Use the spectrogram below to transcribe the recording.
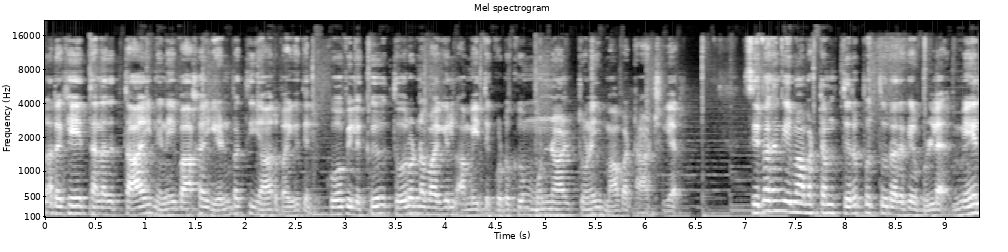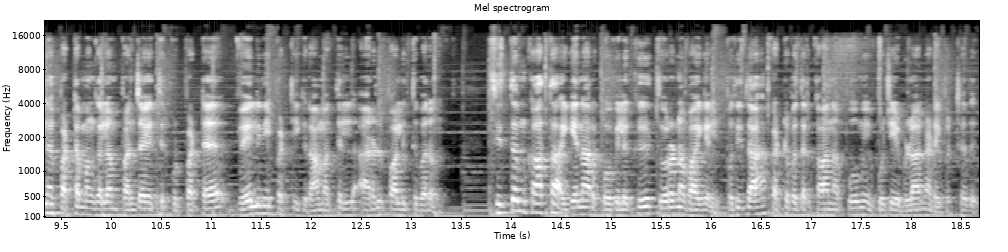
அருகே தனது தாய் நினைவாக எண்பத்தி ஆறு வயதில் கோவிலுக்கு தோரண வாயில் அமைத்து கொடுக்கும் முன்னாள் துணை மாவட்ட ஆட்சியர். சிவகங்கை மாவட்டம் திருப்பத்தூர் அருகே உள்ள மேல பட்டமங்கலம் பஞ்சாயத்திற்குட்பட்ட வேலினிப்பட்டி கிராமத்தில் அருள் பாலித்து வரும் சித்தம் காத்த ஐயனார் கோவிலுக்கு தோரண வாயில் புதிதாக கட்டுவதற்கான பூமி பூஜை விழா நடைபெற்றது.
